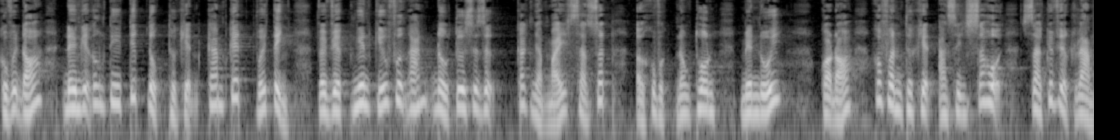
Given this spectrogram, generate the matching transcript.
Cùng với đó, đề nghị công ty tiếp tục thực hiện cam kết với tỉnh về việc nghiên cứu phương án đầu tư xây dựng các nhà máy sản xuất ở khu vực nông thôn, miền núi, qua đó góp phần thực hiện an sinh xã hội, giải quyết việc làm,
